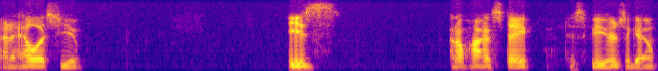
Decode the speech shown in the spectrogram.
at LSU. He's at Ohio State just a few years ago.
